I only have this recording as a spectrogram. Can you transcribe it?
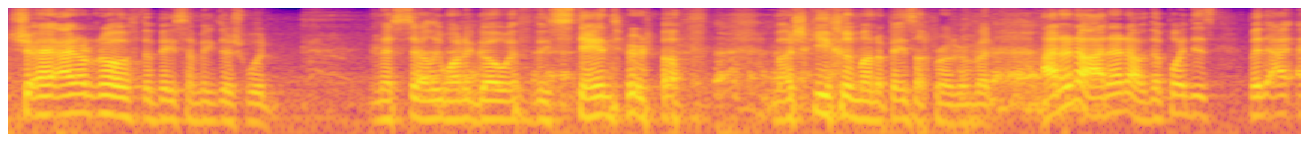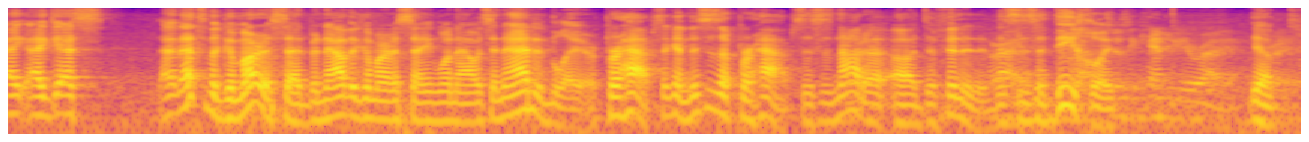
Sure, I I don't know if the Beis Hamikdash would necessarily want to go with the standard of mashkichim on a Pesach program, but I don't know. I don't know. The point is, but I, I, I guess that- that's what the Gemara said. But now the Gemara is saying, well, now it's an added layer. Perhaps again, this is a perhaps. This is not a, a definitive. This is a dechoy. Just it can't be right. Yeah. Right.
